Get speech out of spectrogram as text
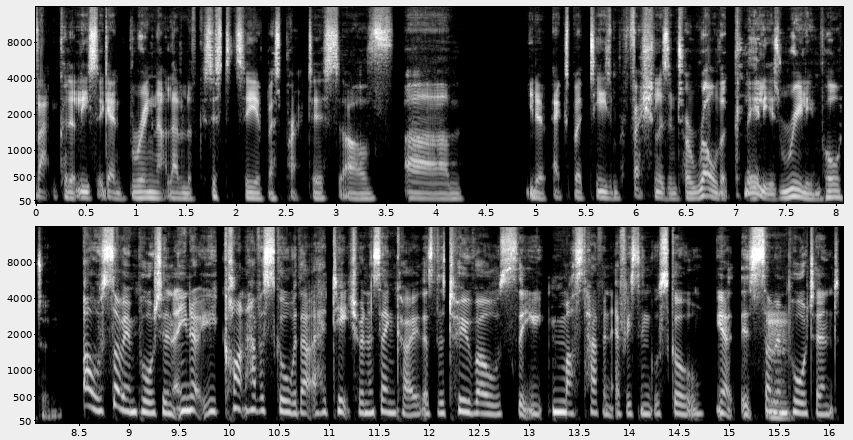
that could at least again bring that level of consistency of best practice of um, you know expertise and professionalism to a role that clearly is really important. Oh, so important. You know, you can't have a school without a head teacher and a SENCO. There's the two roles that you must have in every single school. You know, it's so mm. important.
